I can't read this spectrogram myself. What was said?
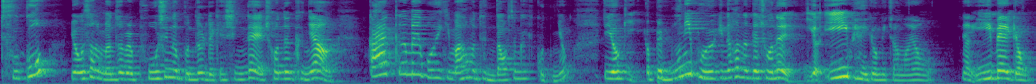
두고 영상 면접을 보시는 분들도 계신데 저는 그냥 깔끔해 보이기만 하면 된다고 생각했거든요. 근데 여기 옆에 문이 보이기는 하는데 저는 이, 이 배경 있잖아요. 그냥 이 배경.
